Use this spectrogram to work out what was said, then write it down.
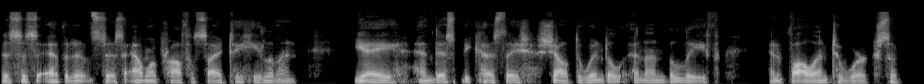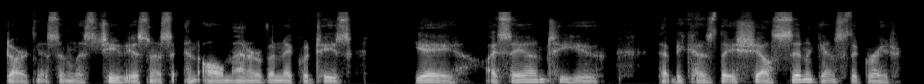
This is evidenced as Alma prophesied to Helaman, Yea, and this because they shall dwindle in unbelief and fall into works of darkness and lasciviousness and all manner of iniquities. Yea, I say unto you that because they shall sin against the greater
